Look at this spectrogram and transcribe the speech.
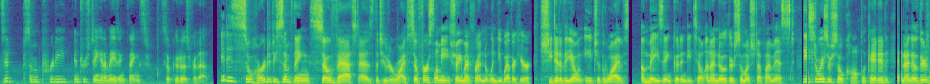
did some pretty interesting and amazing things. So kudos for that. It is so hard to do something so vast as the Tudor wives. So first let me show you my friend Wendy Weather here. She did a video on each of the wives amazing, good in detail, and I know there's so much stuff I missed. These stories are so complicated, and I know there's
